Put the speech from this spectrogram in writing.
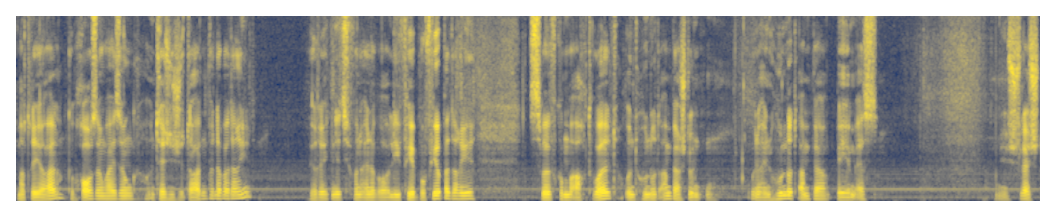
Material, Gebrauchsanweisung und technische Daten von der Batterie. Wir reden jetzt von einer Lifepo 4 Batterie, 12,8 Volt und 100 Ampere-Stunden und ein 100 Ampere BMS. Nicht schlecht.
